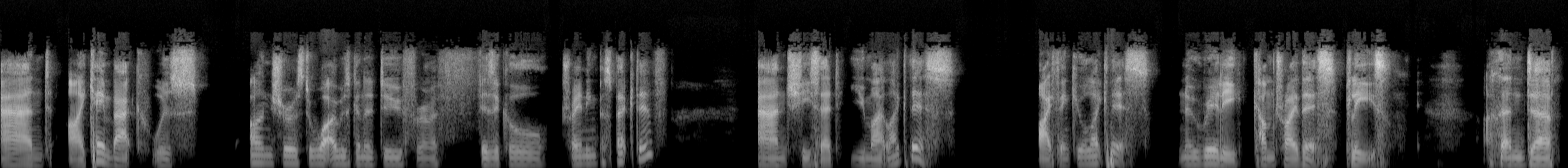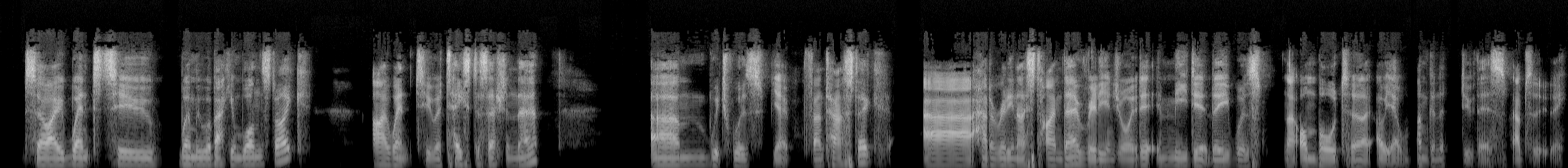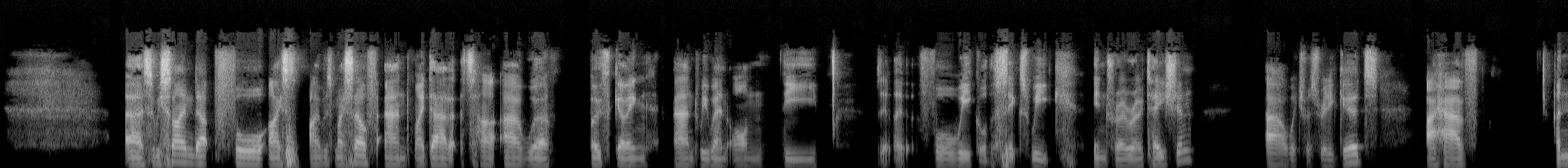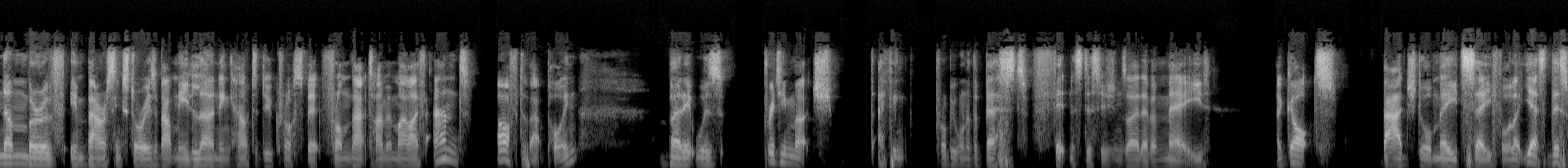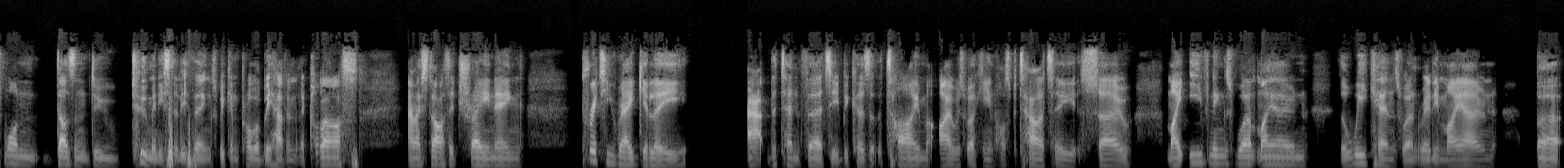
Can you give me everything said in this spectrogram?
and I came back was unsure as to what I was going to do from a physical training perspective, and she said, "You might like this. I think you'll like this. No, really, come try this, please." And uh, so I went to when we were back in Wanstead. I went to a taster session there, um, which was you know fantastic. Uh, had a really nice time there. Really enjoyed it. Immediately was on board to oh yeah, I'm going to do this absolutely. Uh, so we signed up for I, I was myself and my dad at the time uh, were both going and we went on the the four week or the six week intro rotation, uh, which was really good. I have a number of embarrassing stories about me learning how to do CrossFit from that time in my life and after that point. But it was pretty much, I think, probably one of the best fitness decisions I'd ever made. I got badged or made safe, or like, yes, this one doesn't do too many silly things. We can probably have him in a class. And I started training pretty regularly at the 10:30 because at the time I was working in hospitality, so my evenings weren't my own, the weekends weren't really my own, but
